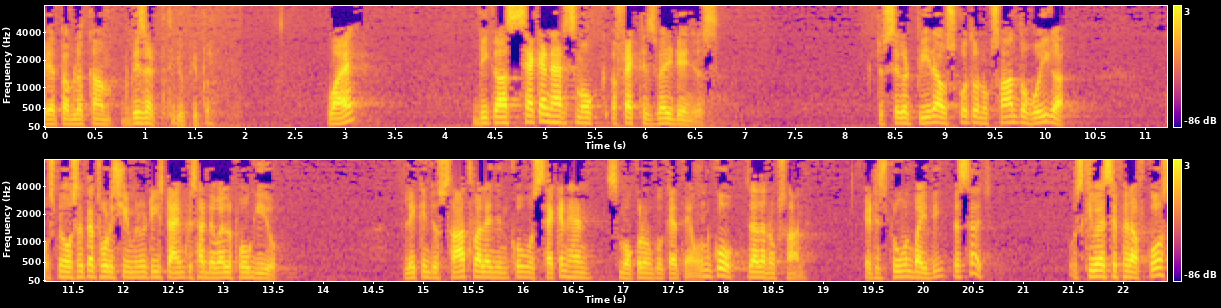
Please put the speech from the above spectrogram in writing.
Where public public visit visit you people why second second hand smoke effect is very dangerous جو سگریٹ پی رہا ہے اس کو تو نقصان تو ہوئے گا اس میں ہو سکتا ہے تھوڑی سی امیونٹی ٹائم کے ساتھ ڈیولپ ہوگی ہو لیکن جو ساتھ والے جن کو وہ سیکنڈ ہینڈ اسموکر کو کہتے ہیں ان کو زیادہ نقصان ہے it is proven by the research اس کی وجہ سے پھر آف کورس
